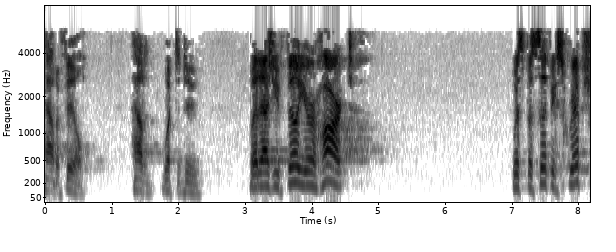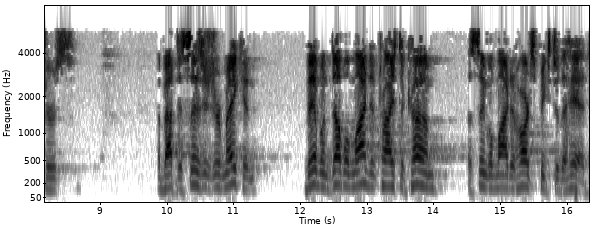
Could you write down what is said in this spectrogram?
how to feel, how to, what to do. But as you fill your heart with specific scriptures about decisions you're making, then when double-minded tries to come, a single-minded heart speaks to the head.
